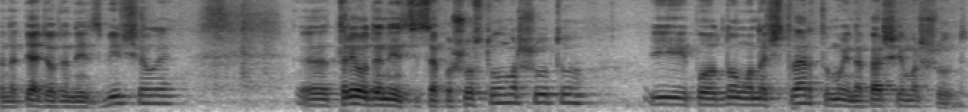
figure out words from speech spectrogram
На 5 одиниць збільшили. Е, Три одиниці це по шостому маршруту і по одному на четвертому і на перший маршрут.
